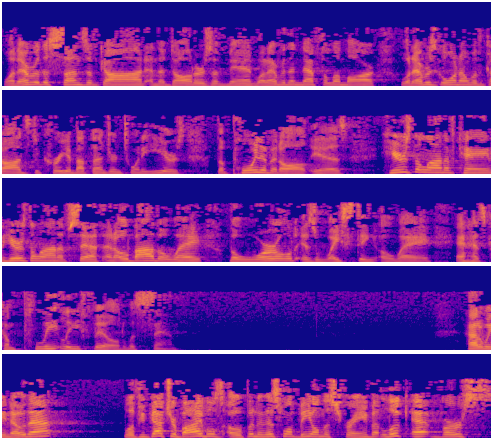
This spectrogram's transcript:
Whatever the sons of God and the daughters of men, whatever the Nephilim are, whatever's going on with God's decree about the 120 years, the point of it all is here's the line of Cain, here's the line of Seth, and oh, by the way, the world is wasting away and has completely filled with sin. How do we know that? Well, if you've got your Bibles open, and this won't be on the screen, but look at verse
